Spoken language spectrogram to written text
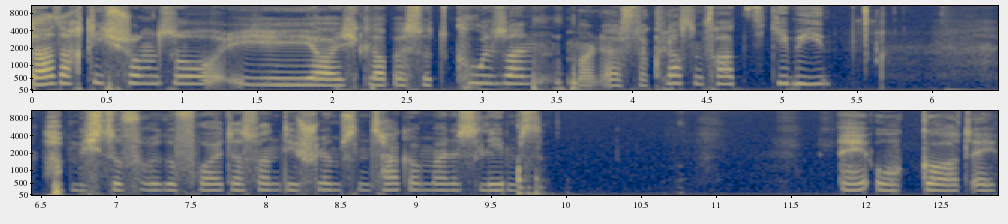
da dachte ich schon so, ja, ich glaube, es wird cool sein. Mein erster Klassenfahrt, Yibi. Hab mich so früh gefreut. Das waren die schlimmsten Tage meines Lebens. Ey, oh Gott, ey.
